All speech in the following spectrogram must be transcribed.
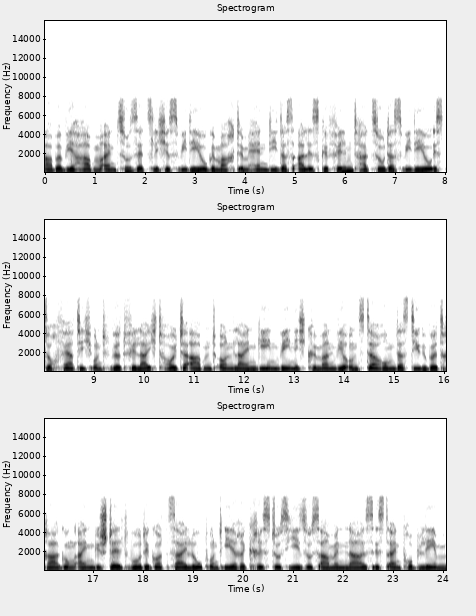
aber wir haben ein zusätzliches Video gemacht im Handy das alles gefilmt hat. So das Video ist doch fertig und wird vielleicht heute Abend online gehen. Wenig kümmern wir uns darum dass die Übertragung eingestellt wurde. Gott sei Lob und Ehre Christus Jesus. Amen. Na es ist ein Problem,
